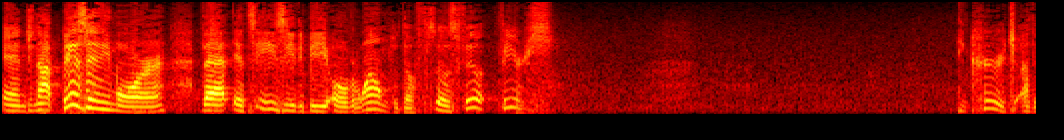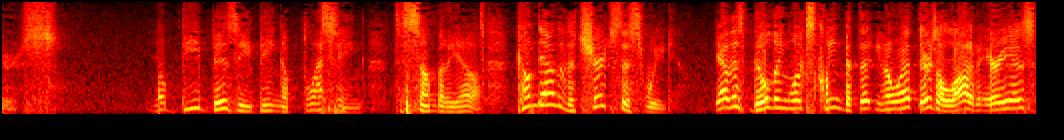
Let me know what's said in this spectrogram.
and she's not busy anymore that it's easy to be overwhelmed with those, those fears. encourage others. Be busy being a blessing to somebody else. Come down to the church this week. Yeah, this building looks clean, but the, you know what? There's a lot of areas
